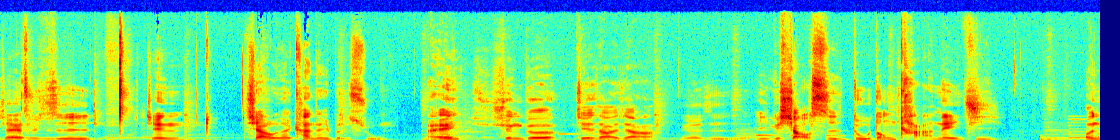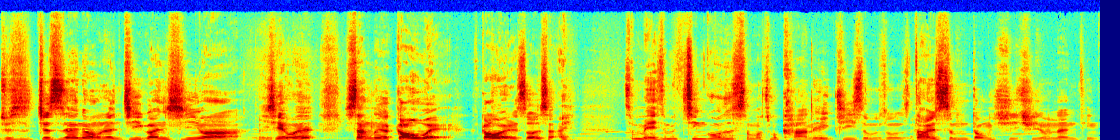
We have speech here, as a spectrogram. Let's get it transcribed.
下一个主题是今天下午在看的一本书。哎、欸，轩哥介绍一下啊。那个是一个小时读懂卡内基。哦，你就是就是在那种人际关系嘛。以前我在上那个高伟高伟的时候，就想，哎、欸，这没这么经过，这什么什么卡内基什么什么，到底是什么东西，取那么难听？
